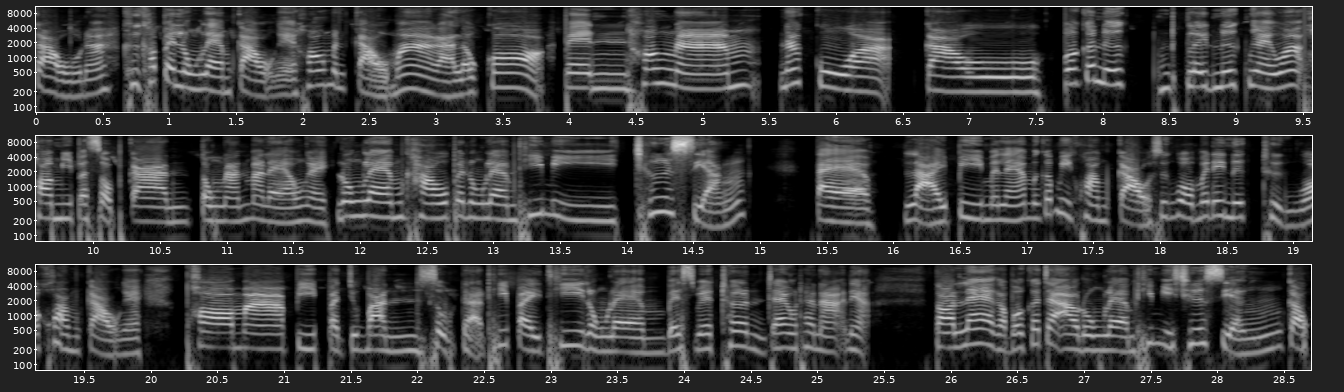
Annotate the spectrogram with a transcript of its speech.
เก่านะ คือเขาเป็นโรงแรมเก่าไง ห้องมันเก่ามากอะแล้วก็เป็นห้องน้ำน่ากลัว เก่าพวกก็นึกเลยนึกไงว่าพอมีประสบการณ์ตรงนั้นมาแล้วไง โรงแรมเขาเป็นโรงแรมที่มีชื่อเสียง แต่หลายปีมาแล้วมันก็มีความเก่า ซึ่งโบไม่ได้นึกถึงว่าความเก่าไง พอมาปีปัจจุบันสุดอะที่ไปที่โรงแรมเบสเวสเทิร์นแจ้งวัฒนะเนี่ย ตอนแรกอะโบก็จะเอาโรงแรมที่มีชื่อเสียง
